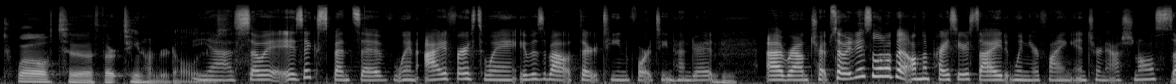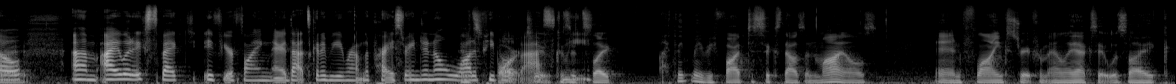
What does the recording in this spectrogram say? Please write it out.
12 to 1300 dollars. Yeah, so it is expensive. When I first went, it was about 13, 1400 Mm-hmm. uh, round trip. So it is a little bit on the pricier side when you're flying international. So Right. um, I would expect if you're flying there, that's going to be around the price range. I know a lot of people have asked because me. it's like I think maybe five to six thousand miles, and flying straight from LAX, it was like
